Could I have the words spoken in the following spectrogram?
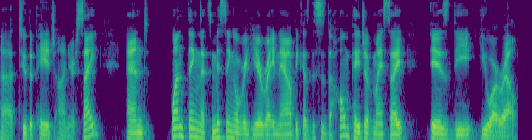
uh, to the page on your site. And one thing that's missing over here right now, because this is the home page of my site, is the URL.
